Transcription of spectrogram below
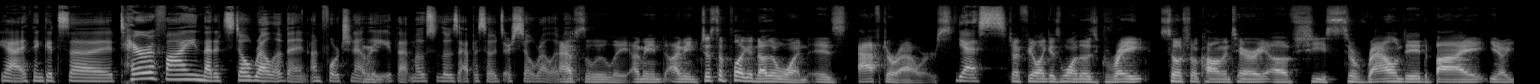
yeah, I think it's uh, terrifying that it's still relevant, unfortunately, I mean, that most of those episodes are still relevant. Absolutely. I mean, I mean, just to plug another one is After Hours. Yes. Which I feel like is one of those great social commentary of she's surrounded by, you know,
